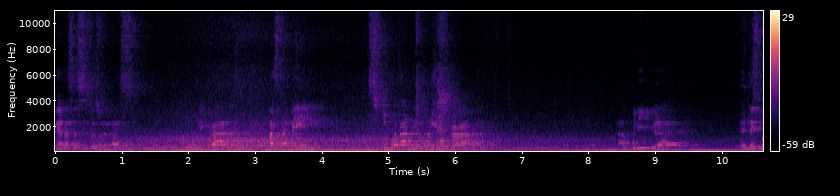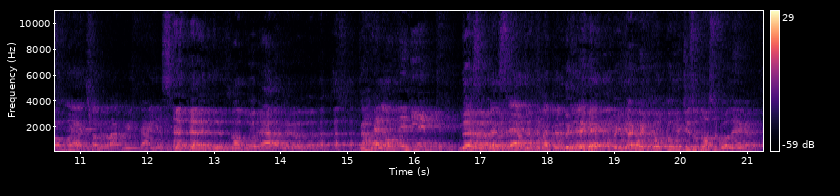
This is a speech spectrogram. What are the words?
é nessas situações mais complicadas. Mas também, se tu botar Deus na jogada, a briga É é desfavorável. desfavorável. E daí assim. Desfavorável. Não é conveniente. Se der certo, tu vai perder. Brigar como, como, como diz o nosso colega,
